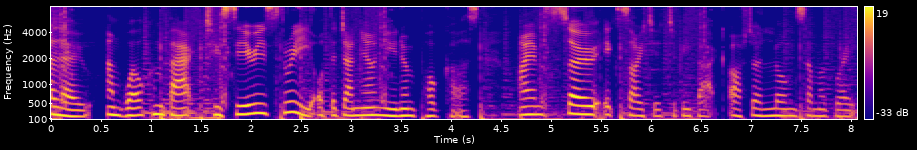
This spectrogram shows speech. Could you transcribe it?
Hello, and welcome back to Series 3 of the Danielle Newnham podcast. I am so excited to be back after a long summer break,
